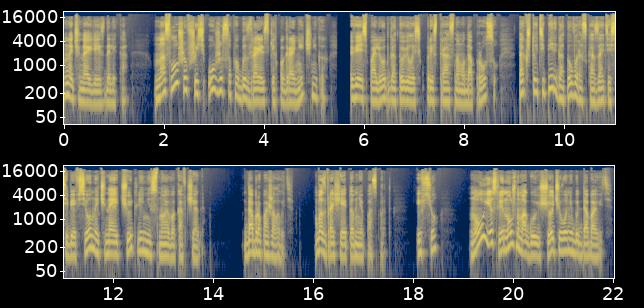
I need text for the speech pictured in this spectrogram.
Начинаю я издалека. Наслушавшись ужасов об израильских пограничниках, весь полет готовилась к пристрастному допросу, так что теперь готова рассказать о себе все, начиная чуть ли не с Ноева ковчега. «Добро пожаловать», — возвращает он мне паспорт. И все. Ну, если нужно, могу еще чего-нибудь добавить.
